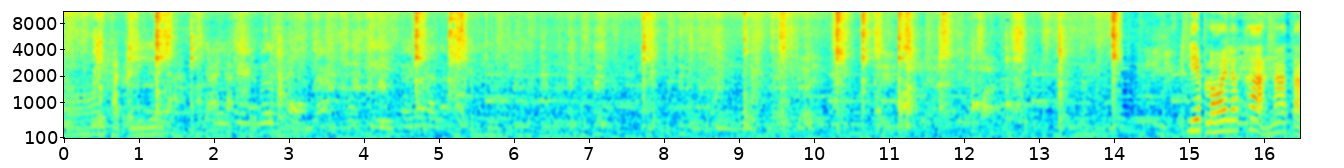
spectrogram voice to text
ร้อย ผัดไปเรื่อยๆค่ะ ได้ละแห้งเริ่มเริ่จะมได้หอมแล้วโอเคใช้ได้แล้วเรื่อยๆเรียบร้อยแล้วค่ะ หน้าตา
